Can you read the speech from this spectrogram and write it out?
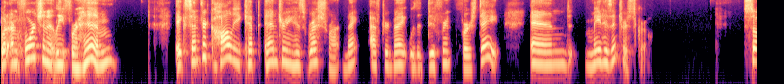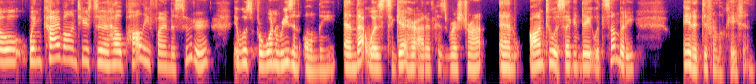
But unfortunately for him, eccentric Holly kept entering his restaurant night after night with a different first date and made his interest grow. So when Kai volunteers to help Holly find a suitor, it was for one reason only, and that was to get her out of his restaurant and onto a second date with somebody in a different location.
